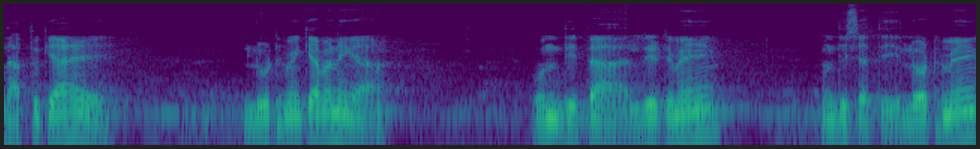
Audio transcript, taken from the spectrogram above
धातु क्या है? लूट में क्या बनेगा? उन्दिता, लीट में उन्दिशति, लोट में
